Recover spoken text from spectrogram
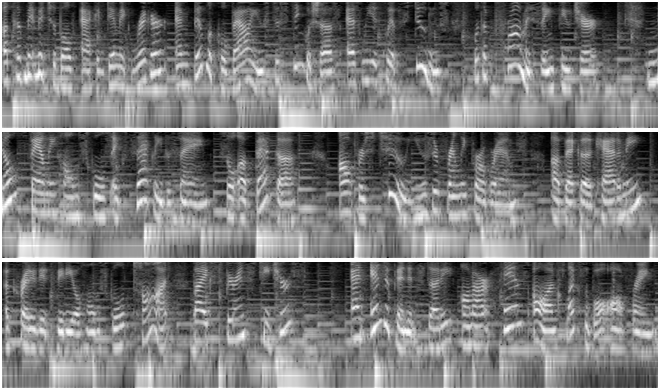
A commitment to both academic rigor and biblical values distinguish us as we equip students with a promising future. No family homeschools exactly the same, so Abeka offers two user friendly programs. Abeka Academy, accredited video homeschool taught by experienced teachers, and independent study on our hands on flexible offering.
